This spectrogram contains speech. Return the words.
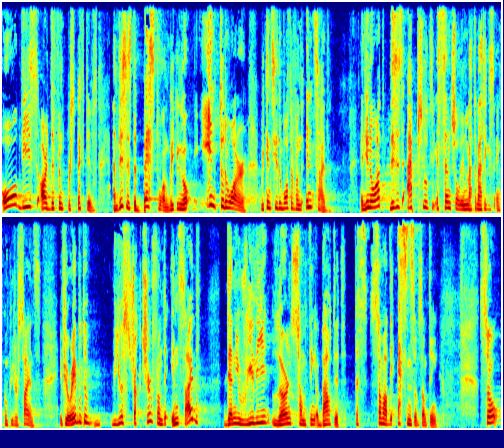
all these are different perspectives. And this is the best one. We can go into the water. We can see the water from the inside. And you know what? This is absolutely essential in mathematics and computer science. If you're able to view a structure from the inside, then you really learn something about it. That's somehow the essence of something. So,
